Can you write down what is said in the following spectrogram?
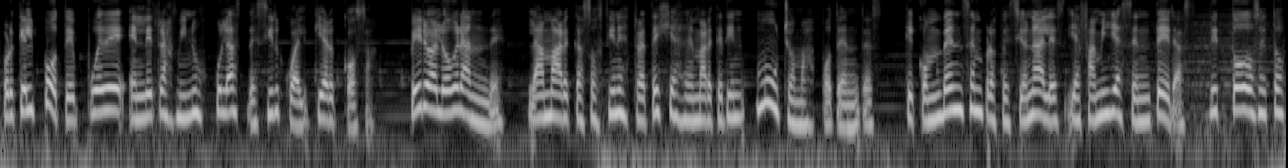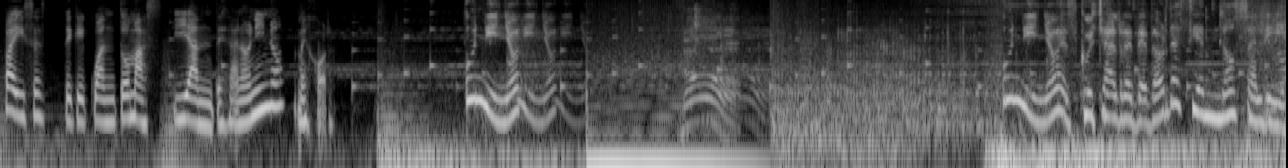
Porque el pote puede en letras minúsculas decir cualquier cosa. Pero a lo grande, la marca sostiene estrategias de marketing mucho más potentes, que convencen profesionales y a familias enteras de todos estos países de que cuanto más y antes danonino, mejor. Un niño, niño, niño. Un niño escucha alrededor de 100 nos al día.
